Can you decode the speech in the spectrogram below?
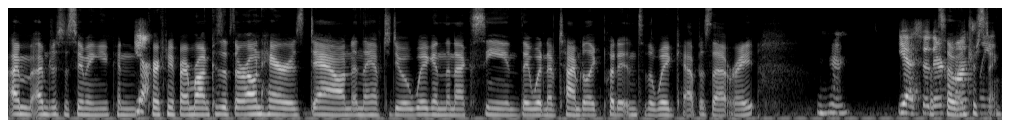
I'm I'm just assuming you can yeah. correct me if I'm wrong, because if their own hair is down and they have to do a wig in the next scene, they wouldn't have time to like put it into the wig cap. Is that right? Mm-hmm. Yeah. So That's they're so constantly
